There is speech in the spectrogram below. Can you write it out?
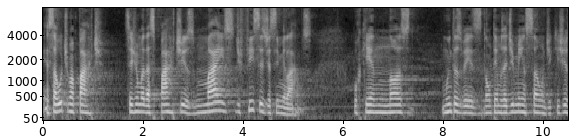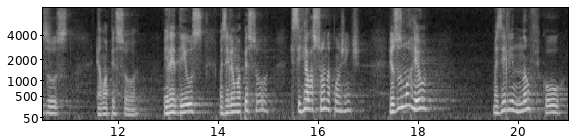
essa última parte seja uma das partes mais difíceis de assimilarmos, porque nós muitas vezes não temos a dimensão de que Jesus é uma pessoa. Ele é Deus, mas ele é uma pessoa que se relaciona com a gente. Jesus morreu, mas ele não ficou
